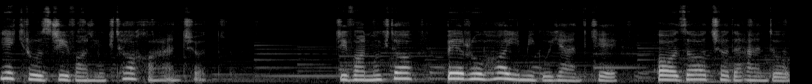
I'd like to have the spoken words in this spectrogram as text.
یک روز جیوان موکتا خواهند شد جیوان موکتا به روحهایی می‌گویند که آزاد شده اند و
